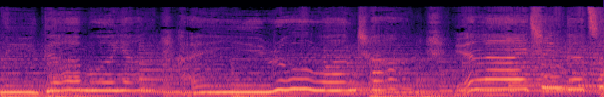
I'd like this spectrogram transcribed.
你的模样还一如往常。原来爱情的最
